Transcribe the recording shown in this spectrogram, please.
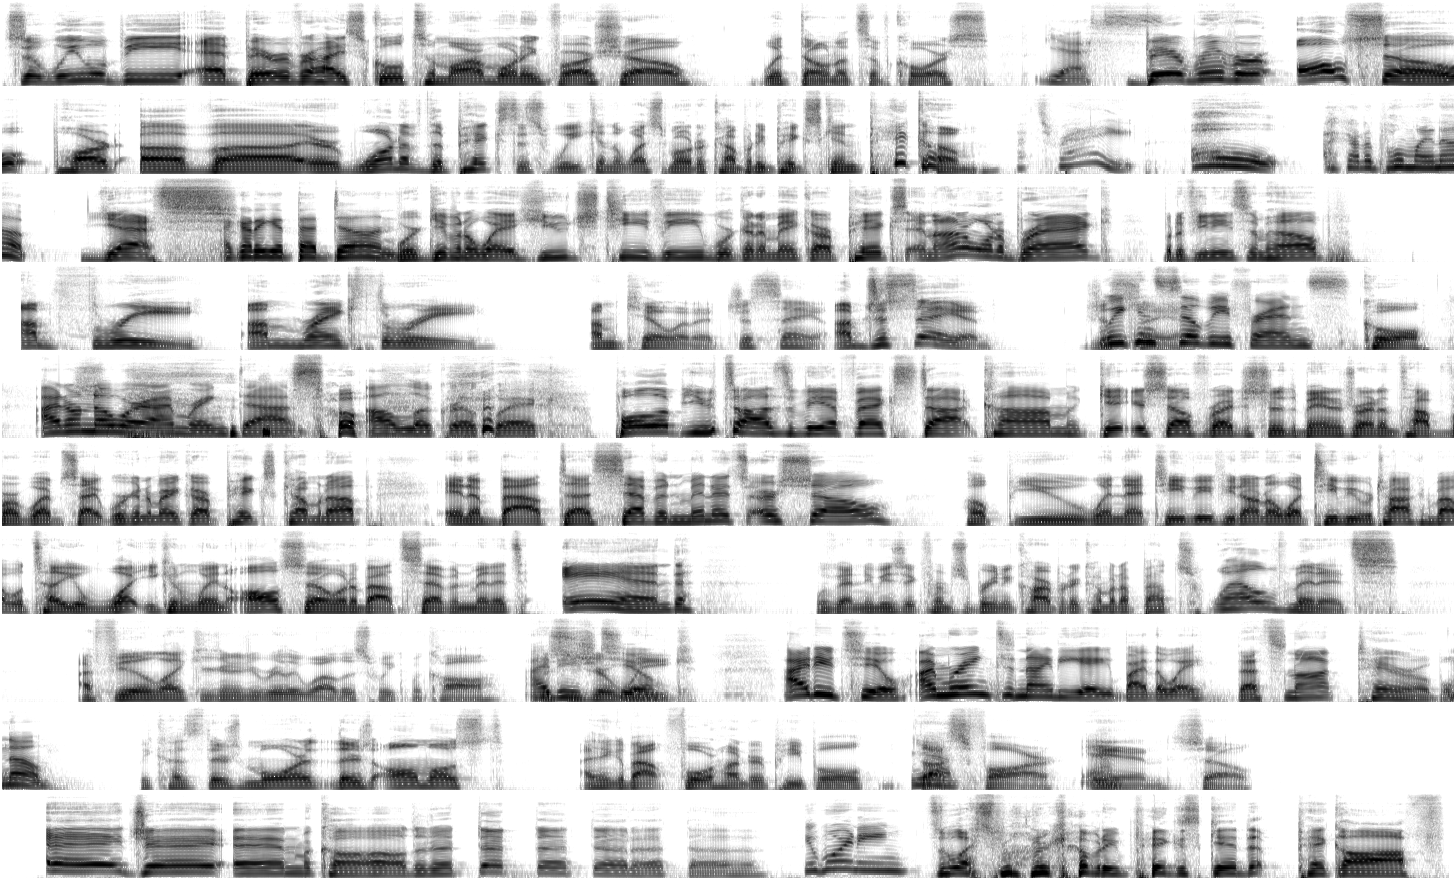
So we will be at Bear River High School tomorrow morning for our show with donuts, of course. Yes. Bear River also part of uh, or one of the picks this week in the West Motor Company Pigskin Pick'em. That's right. Oh, I got to pull mine up. Yes. I got to get that done. We're giving away a huge TV. We're going to make our picks. And I don't want to brag, but if you need some help, I'm three. I'm rank three. I'm killing it. Just saying. I'm just saying. Just we can saying. still be friends. Cool. I don't know where I'm ranked at. So- I'll look real quick. Pull up utahsvfx.com. Get yourself registered. The banner's right on the top of our website. We're going to make our picks coming up in about uh, seven minutes or so. Hope you win that TV. If you don't know what TV we're talking about, we'll tell you what you can win also in about seven minutes. And we've got new music from Sabrina Carpenter coming up about 12 minutes. I feel like you're going to do really well this week, McCall. I this do is your too. week. I do too. I'm ranked to 98, by the way. That's not terrible. No. because there's more there's almost i think about 400 people Yeah. thus far Yeah. in so aj and mccall da, da, da. Good morning. it's the west motor company pigskin pick off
